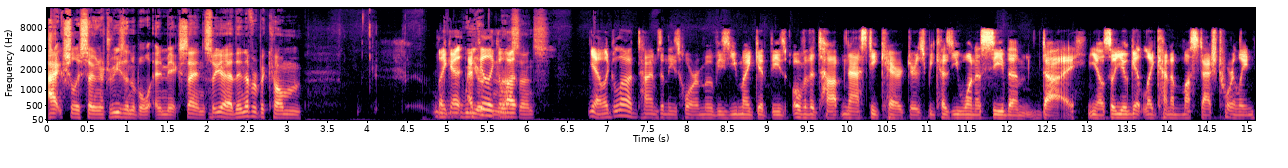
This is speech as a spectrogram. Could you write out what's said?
actually sounds reasonable and makes sense. So yeah, they never become like I, I feel like a lot. Sense yeah, like a lot of times in these horror movies, you might get these over the top nasty characters because you want to see them die. You know, so you'll get like kind of mustache twirling,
